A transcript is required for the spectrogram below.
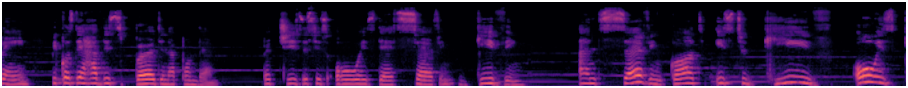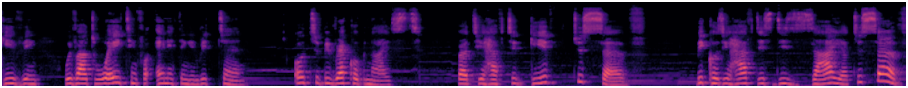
pain, because they have this burden upon them. But Jesus is always there serving, giving. And serving God is to give, always giving without waiting for anything in return or to be recognized. But you have to give to serve because you have this desire to serve.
